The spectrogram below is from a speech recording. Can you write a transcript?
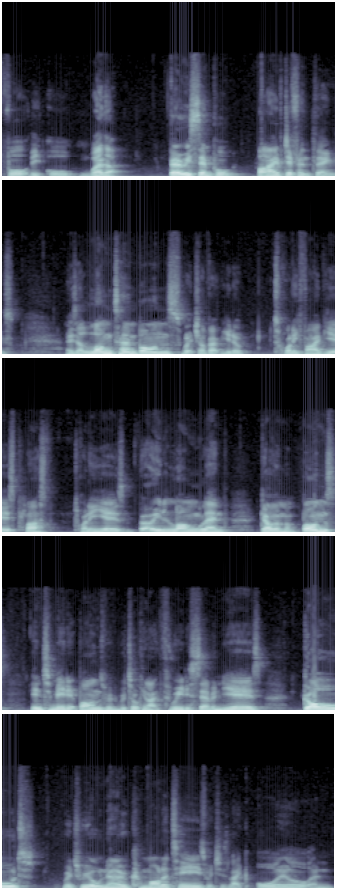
for the all weather. Very simple, five different things. There's a long-term bonds, which are you know 25 years plus, 20 years, very long length government bonds. Intermediate bonds, we're talking like three to seven years. Gold, which we all know, commodities, which is like oil and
